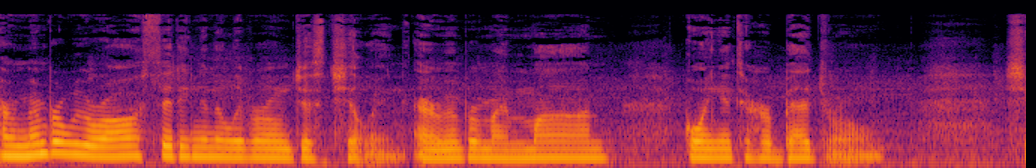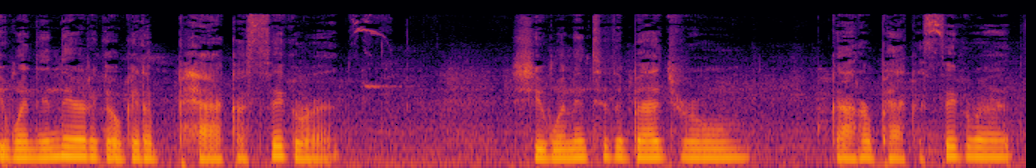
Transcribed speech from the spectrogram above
I remember we were all sitting in the living room just chilling. I remember my mom going into her bedroom. She went in there to go get a pack of cigarettes. She went into the bedroom, got her pack of cigarettes,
